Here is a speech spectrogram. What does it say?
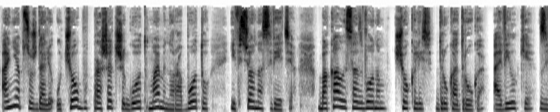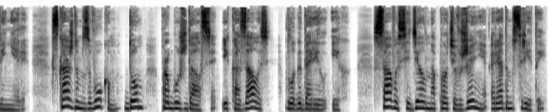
Они обсуждали учебу, прошедший год, мамину работу и все на свете. Бокалы со звоном чокались друг от друга, а вилки звенели. С каждым звуком дом пробуждался и, казалось, благодарил их. Сава сидел напротив Жени рядом с Ритой.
